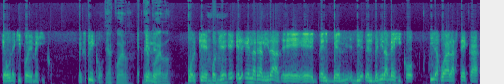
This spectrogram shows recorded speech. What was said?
que a un equipo de México. ¿Me explico? De acuerdo, de acuerdo porque porque en la realidad eh, eh, el, venir a México ir a jugar a la Azteca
